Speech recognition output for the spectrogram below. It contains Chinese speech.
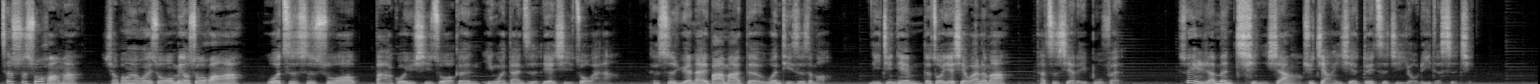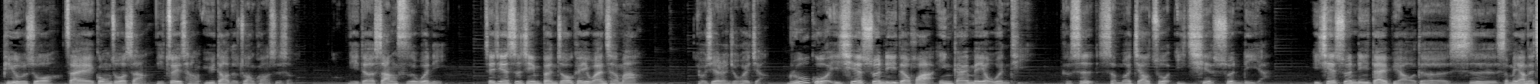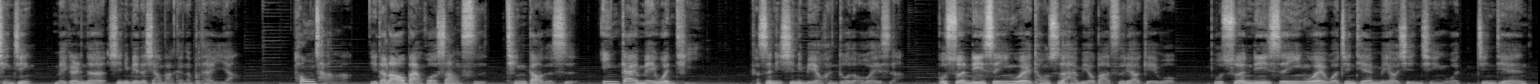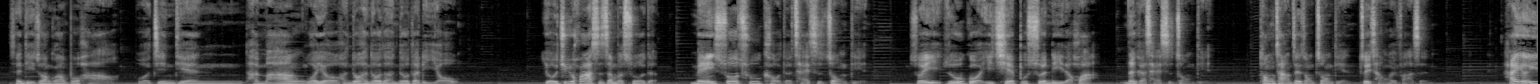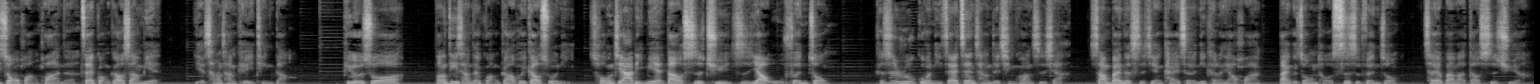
这是说谎吗？小朋友会说：“我没有说谎啊，我只是说把国语习作跟英文单字练习做完了。”可是原来爸妈的问题是什么？你今天的作业写完了吗？他只写了一部分。所以人们倾向去讲一些对自己有利的事情。譬如说，在工作上，你最常遇到的状况是什么？你的上司问你，这件事情本周可以完成吗？有些人就会讲，如果一切顺利的话，应该没有问题。可是什么叫做一切顺利啊？一切顺利代表的是什么样的情境？每个人的心里面的想法可能不太一样。通常啊，你的老板或上司听到的是应该没问题，可是你心里面有很多的 OS 啊。不顺利是因为同事还没有把资料给我，不顺利是因为我今天没有心情，我今天身体状况不好，我今天很忙，我有很多很多的很多的理由。有句话是这么说的：没说出口的才是重点。所以，如果一切不顺利的话，那个才是重点。通常这种重点最常会发生。还有一种谎话呢，在广告上面也常常可以听到。譬如说，房地产的广告会告诉你，从家里面到市区只要五分钟。可是，如果你在正常的情况之下，上班的时间开车，你可能要花半个钟头、四十分钟才有办法到市区啊。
